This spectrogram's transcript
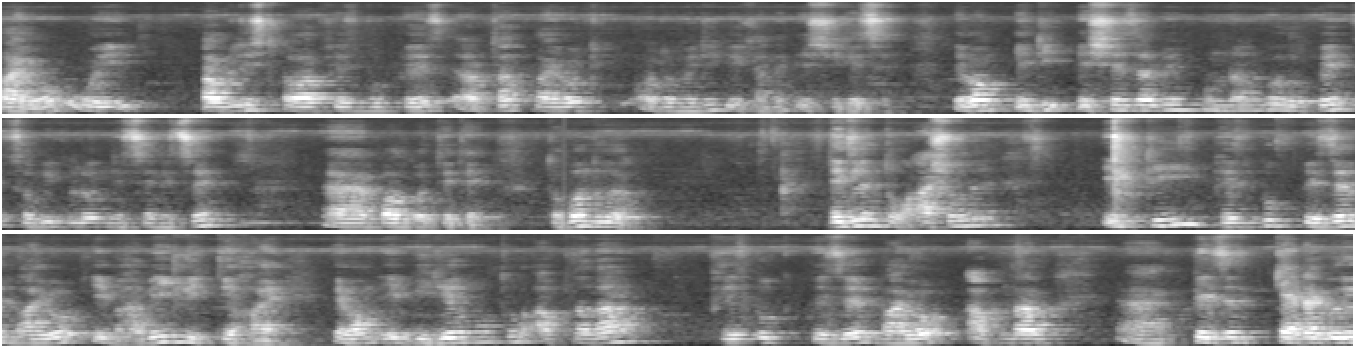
বায়ো ওই পাবলিশড আওয়ার ফেসবুক পেজ অর্থাৎ বায়োটি অটোমেটিক এখানে এসে গেছে। এবং এটি এসে যাবে পূর্ণাঙ্গ রূপে ছবিগুলো নিচে নিচে পরবর্তীতে। তো বন্ধুরা দেখলেন তো, আসলে একটি ফেসবুক পেজের বায়ো এভাবেই লিখতে হয় এবং এই ভিডিওর মতো আপনারা ফেসবুক পেজের বায়ো আপনার পেজের ক্যাটাগরি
